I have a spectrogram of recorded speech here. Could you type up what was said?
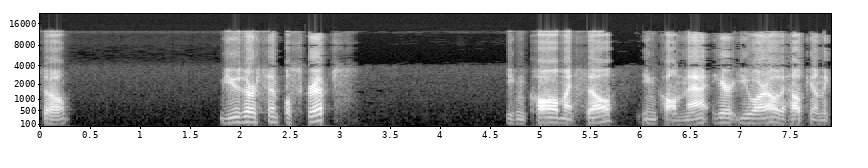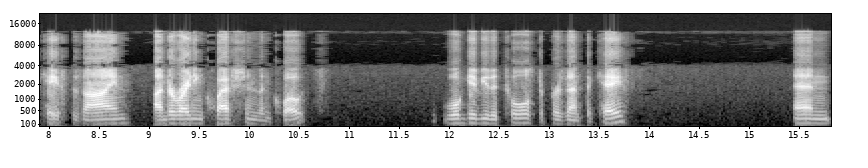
So use our simple scripts. You can call myself. You can call Matt here at URL to help you on the case design, underwriting questions, and quotes. We'll give you the tools to present the case. And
